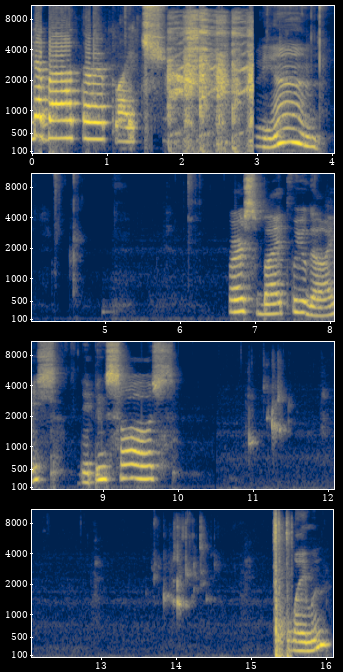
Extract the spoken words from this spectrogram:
the butterfly. Ayan. First bite for you guys. Dipping sauce. Lemon.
